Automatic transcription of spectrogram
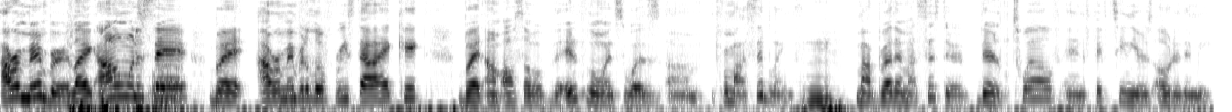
I remember, like, I don't want to say it, but I remember the little freestyle I had kicked. But um, also the influence was um, from my siblings. Mm-hmm. My brother and my sister, they're 12 and 15 years older than me.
